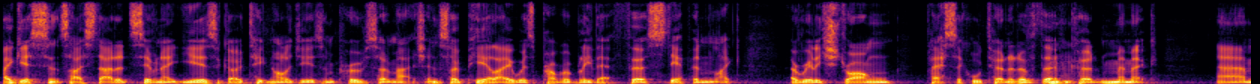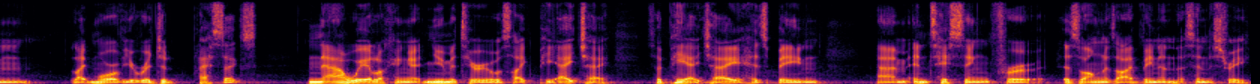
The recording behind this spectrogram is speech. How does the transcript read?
I guess, since I started seven, eight years ago, technology has improved so much, and so PLA was probably that first step in like a really strong plastic alternative that mm-hmm. could mimic um, like more of your rigid plastics. Now we're looking at new materials like PHA. So PHA has been um, in testing for as long as I've been in this industry,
